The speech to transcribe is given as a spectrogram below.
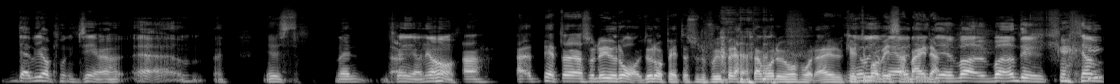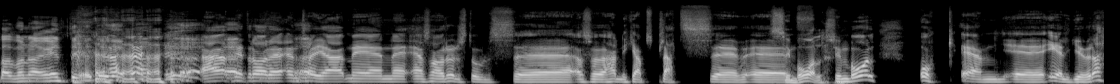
Där vill jag poängtera, ehm, just Men tröjan jag har. Ja. Peter, alltså det är ju radio då Peter, så du får ju berätta vad du har på dig. Du kan ju inte bara visa mig den. Bara, bara inte kämpa för några rättigheter. Ja, Peter har en tröja med en, en sån rullstols, eh, alltså handikappsplats eh, eh, Symbol. symbol och en eh, elgura.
